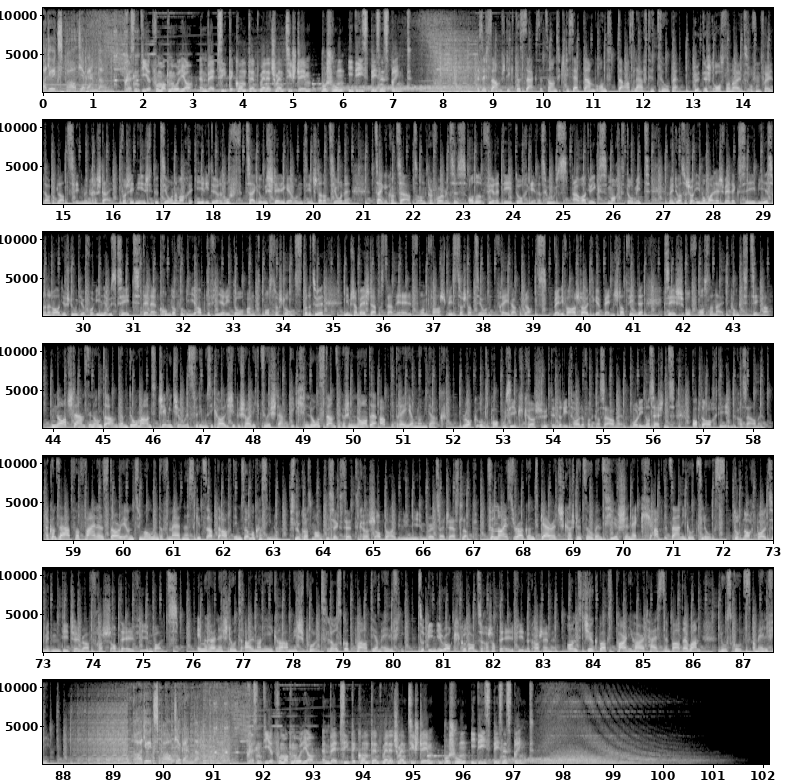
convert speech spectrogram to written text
Radio X Party Agenda. Präsentiert von Magnolia, einem Webseite-Content-Management-System, das Schwung in dein Business bringt. Es ist Samstag, der 26. September und das läuft heute oben. Heute ist die Oslo Night auf dem Freilagerplatz in Münchenstein. Verschiedene Institutionen machen ihre Türen auf, zeigen Ausstellungen und Installationen, zeigen Konzerte und Performances oder führen die durch ihr Haus. Auch Radio X macht hier mit. Wenn du also schon immer mal hast gesehen, wie so ein Radiostudio von innen aussieht, dann komm doch vorbei ab der 4 hier an die Oslostrasse. Dazu nimmst du am besten einfach das Tramli 11 und fahrst bis zur Station Freilagerplatz. Welche Veranstaltungen wenn stattfinden, siehst du auf oslonight.ch. Im Nordstern sind unter anderem Doma und Jimmy Jules für die musikalische Beschallung zuständig. Lostanzen kannst du im Norden ab der 3 am Nachmittag. Rock- und Popmusik hörst du heute in der Reithalle von der Kaserne. Molino Sessions ab der 8 in der Kaserne. Ein Konzert von Final Story und Moment of Madness gibt es ab der 8 im Sommercasino. Das Lukas Mantel Sextett hörst du ab der halben 9 im Birdside Jazz Club. Für Noise Rock und Garage kannst du jetzt oben ins Hirscheneck. Ab der 10 geht's los. Durch die Nachtbalze mit dem DJ Ruff kannst du ab der 11 im Balz. Im Rennen steht Alma Negra am Mischpult. Los geht die Party am 11. Zu Indie Rock tanzen kannst du ab der 11 in der Kaschemme. Und Jukebox Party Hard heisst in Bad One. Los geht's am 11. Radio X Party Agenda. Präsentiert von Magnolia, einem Webseite-Content-Management-System, das Schwung in dein Business bringt.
